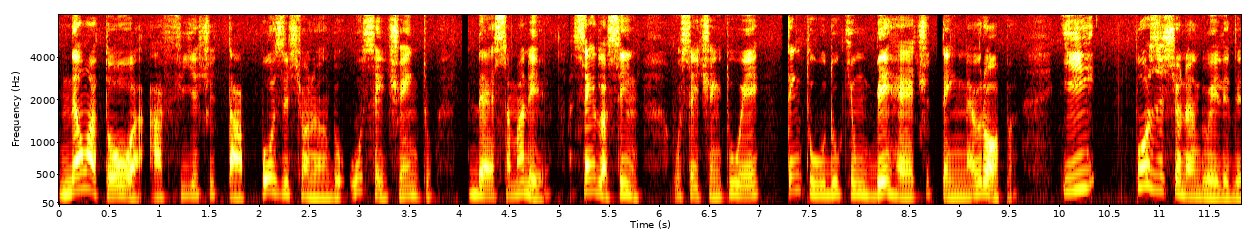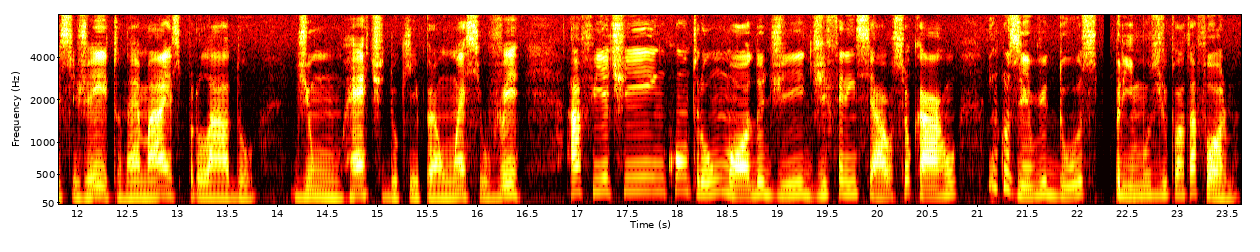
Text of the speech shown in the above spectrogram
Não à toa, a Fiat está posicionando o 600 dessa maneira. Sendo assim, o 600e tem tudo que um B-hatch tem na Europa. E posicionando ele desse jeito, né, mais para o lado de um hatch do que para um SUV, a Fiat encontrou um modo de diferenciar o seu carro, inclusive dos primos de plataforma.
